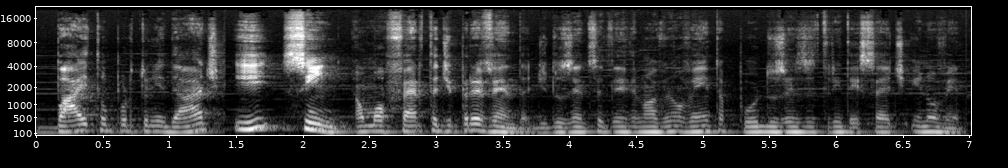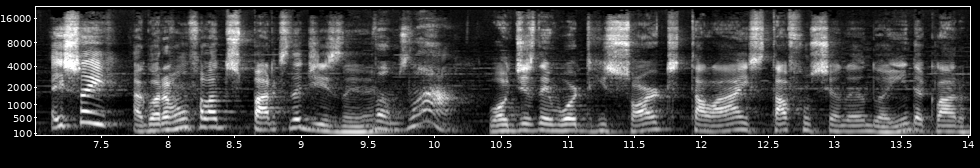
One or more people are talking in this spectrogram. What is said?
baita oportunidade e sim, é uma oferta de pré-venda de R$ 279,90 por R$ 237,90. É isso aí. Agora vamos falar dos parques da Disney, né? Vamos lá? O Walt Disney World Resort tá lá, está funcionando ainda, claro,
